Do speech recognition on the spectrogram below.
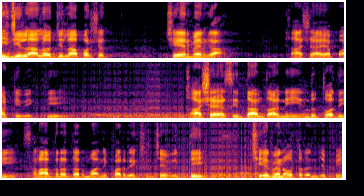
ఈ జిల్లాలో జిల్లా పరిషత్ చైర్మన్గా కాషాయ పార్టీ వ్యక్తి కాషాయ సిద్ధాంతాన్ని హిందుత్వాన్ని సనాతన ధర్మాన్ని పరిరక్షించే వ్యక్తి చైర్మన్ అవుతాడని చెప్పి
